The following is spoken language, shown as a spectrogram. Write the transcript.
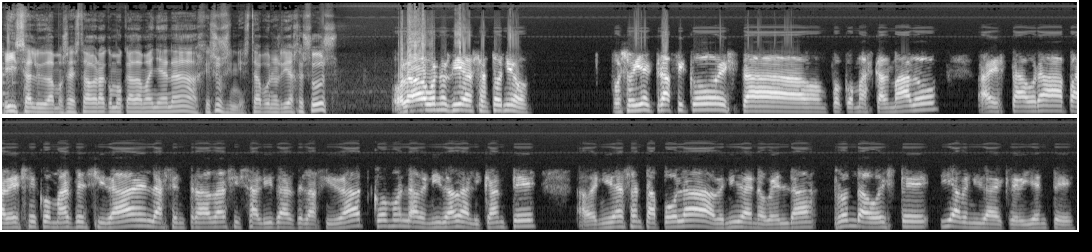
Y saludamos a esta hora, como cada mañana, a Jesús Iniesta. Buenos días, Jesús. Hola, buenos días, Antonio. Pues hoy el tráfico está un poco más calmado. A esta hora aparece con más densidad en las entradas y salidas de la ciudad, como en la avenida de Alicante, avenida Santa Pola, avenida de Novelda, Ronda Oeste y avenida de Crevillente.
